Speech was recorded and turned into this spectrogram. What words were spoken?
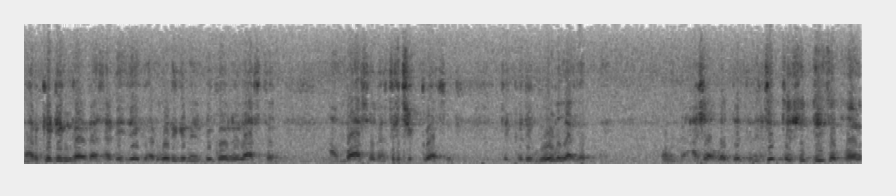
मार्केटिंग करण्यासाठी जे घडबडीने पिकवलेलं असतं आंबा असो ना ते चिक्कू असो ते कधी गोड लागत नाही. म्हणून अशा पद्धतीने चित्तशुद्धीचं फळ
